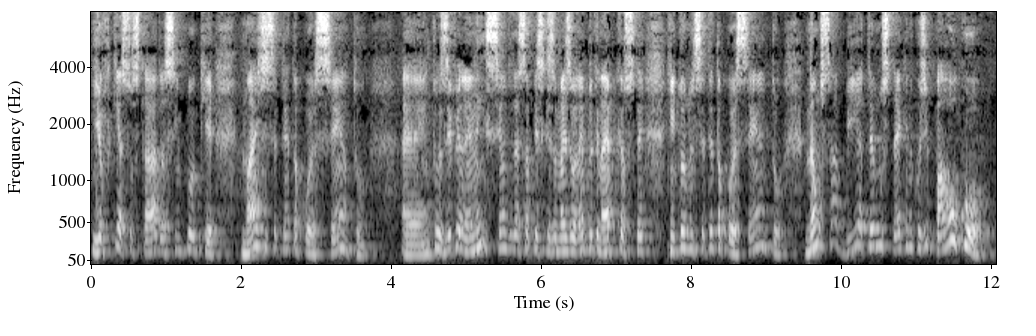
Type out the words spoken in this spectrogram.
E eu fiquei assustado assim porque mais de 70% é, inclusive, eu nem sei onde dessa pesquisa, mas eu lembro que na época eu citei que em torno de 70% não sabia termos técnicos de palco.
